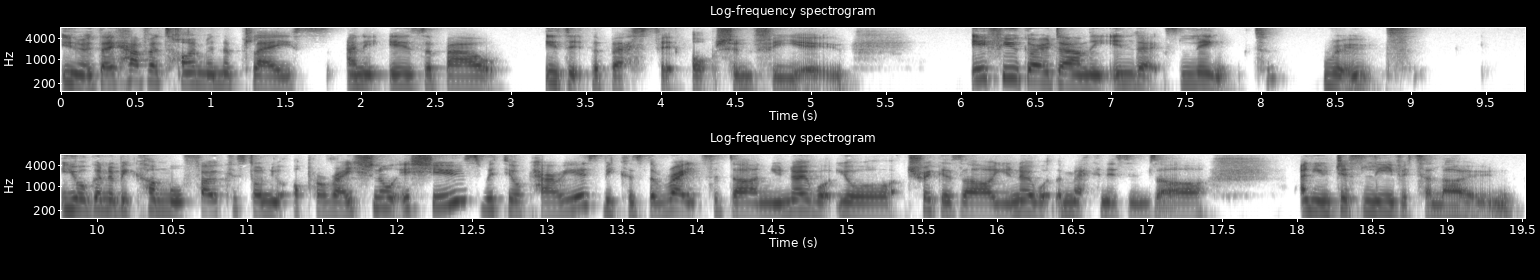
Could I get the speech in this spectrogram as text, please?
you know, they have a time and a place, and it is about is it the best fit option for you? If you go down the index linked route, you're going to become more focused on your operational issues with your carriers because the rates are done, you know what your triggers are, you know what the mechanisms are, and you just leave it alone.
